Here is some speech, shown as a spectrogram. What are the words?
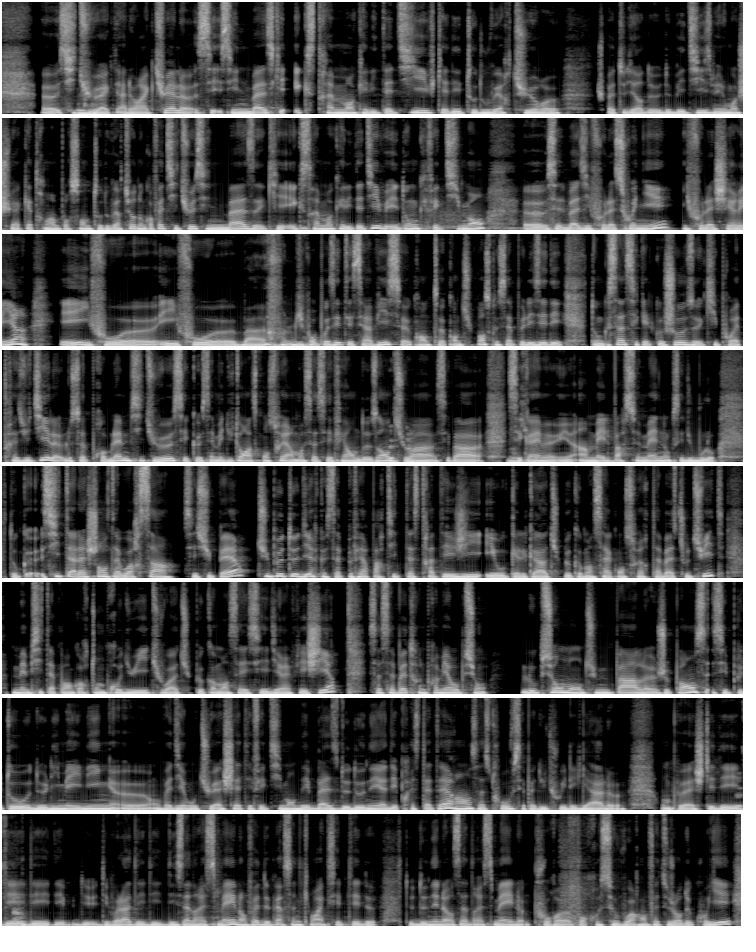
si tu veux, mhm. à l'heure actuelle, c'est une base qui est extrêmement qualitative, qui a des taux d'ouverture, je vais pas te dire de, de, bêtises, mais moi je suis à 80% de taux d'ouverture. Donc en fait, si tu veux, c'est une base qui est extrêmement qualitative et donc effectivement, cette base, il faut la soigner, il faut la chérir et il faut et il faut bah, lui proposer tes services quand quand tu penses que ça peut les aider. Donc ça, c'est quelque chose qui pourrait être très utile. Le seul problème, si tu veux, c'est que ça met du temps à se construire. Moi, ça s'est fait en deux ans, tu vois. C'est pas, c'est quand même un mail par semaine, donc c'est du boulot. Donc, euh, si tu as la chance d'avoir ça, c'est super. Tu peux te dire que ça peut faire partie de ta stratégie et auquel cas, tu peux commencer à construire ta base tout de suite, même si t'as pas encore ton produit, tu vois, tu peux commencer à essayer d'y réfléchir. Ça, ça peut être une première option. L'option dont tu me parles, je pense, c'est plutôt de l'emailing, euh, on va dire, où tu achètes effectivement des bases de données à des prestataires. Hein, ça se trouve, c'est pas du tout illégal. On peut acheter des, des, des, des, voilà, des, des, adresses mail en fait de personnes qui vont accepter de, de donner leurs adresses mail pour euh, pour recevoir en fait ce genre de courrier.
